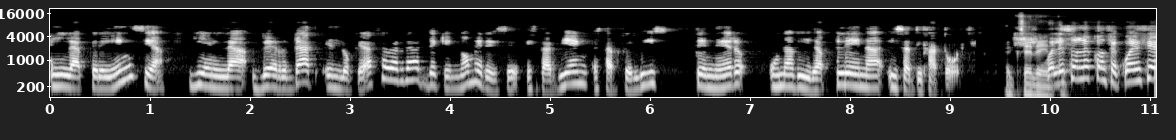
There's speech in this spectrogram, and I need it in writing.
la, creencia y en la verdad, en lo que hace verdad de que no merece estar bien, estar feliz, tener una vida plena y satisfactoria. Excelente. ¿Cuáles son las consecuencias?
